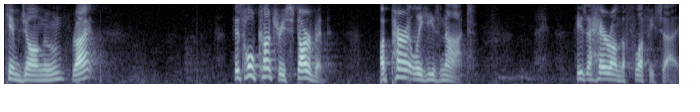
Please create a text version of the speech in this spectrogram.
Kim Jong un, right? His whole country's starving. Apparently, he's not. He's a hair on the fluffy side.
